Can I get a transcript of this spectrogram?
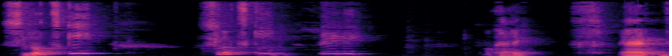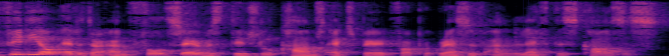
Slutzky? Slutzky? Really? Okay. Uh, video editor and full service digital comms expert for progressive and leftist causes.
